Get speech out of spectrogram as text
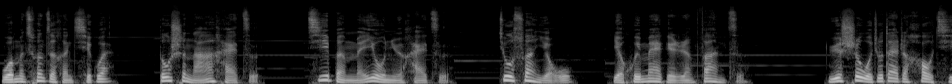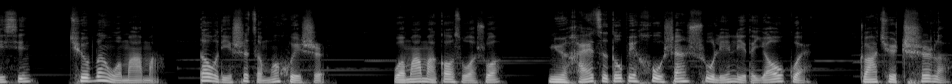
我们村子很奇怪，都是男孩子，基本没有女孩子，就算有，也会卖给人贩子。于是我就带着好奇心去问我妈妈，到底是怎么回事。我妈妈告诉我说，女孩子都被后山树林里的妖怪抓去吃了。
